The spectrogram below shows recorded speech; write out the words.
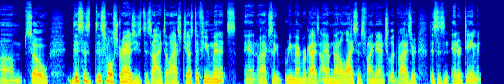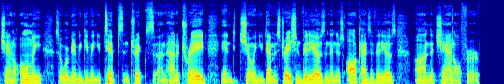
Um, so this is this whole strategy is designed to last just a few minutes. And actually, remember, guys, I am not a licensed financial advisor. This is an entertainment channel only. So we're going to be giving you tips and tricks on how to trade and showing you demonstration videos. And then there's all kinds of videos on the channel for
